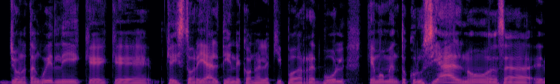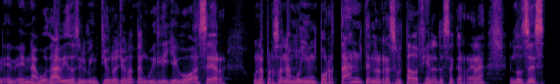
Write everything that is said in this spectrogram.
Jonathan Whitley, qué, qué, qué, historial tiene con el equipo de Red Bull, qué momento crucial, ¿no? O sea, en, en, Abu Dhabi 2021, Jonathan Whitley llegó a ser una persona muy importante en el resultado final de esa carrera. Entonces,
